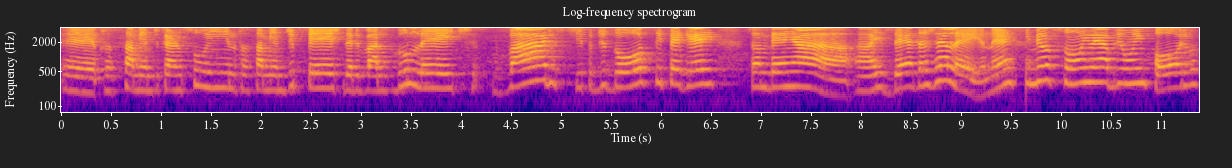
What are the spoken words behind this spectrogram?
é, processamento de carne suína, processamento de peixe, derivados do leite, vários tipos de doce e peguei também a, a ideia da geleia, né? E meu sonho é abrir um empório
